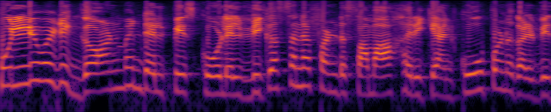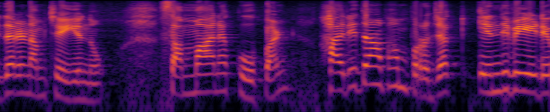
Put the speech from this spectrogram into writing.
പുല്ലുവഴി ഗവൺമെന്റ് എൽ പി സ്കൂളിൽ വികസന ഫണ്ട് സമാഹരിക്കാൻ കൂപ്പണുകൾ വിതരണം ചെയ്യുന്നു. സമ്മാന കൂപ്പൺ ഹരിതാഭം പ്രൊജക്ട് എന്നിവയുടെ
